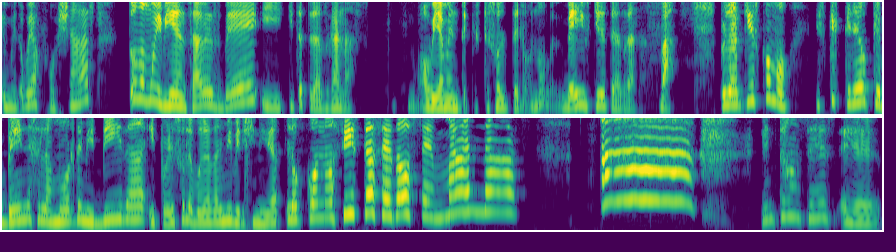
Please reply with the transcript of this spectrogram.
y me lo voy a follar. Todo muy bien, ¿sabes? Ve y quítate las ganas. Obviamente que esté soltero, ¿no? Ve y las ganas, va. Pero aquí es como, es que creo que Ben es el amor de mi vida y por eso le voy a dar mi virginidad. Lo conociste hace dos semanas. ¡Ah! Entonces, eh,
